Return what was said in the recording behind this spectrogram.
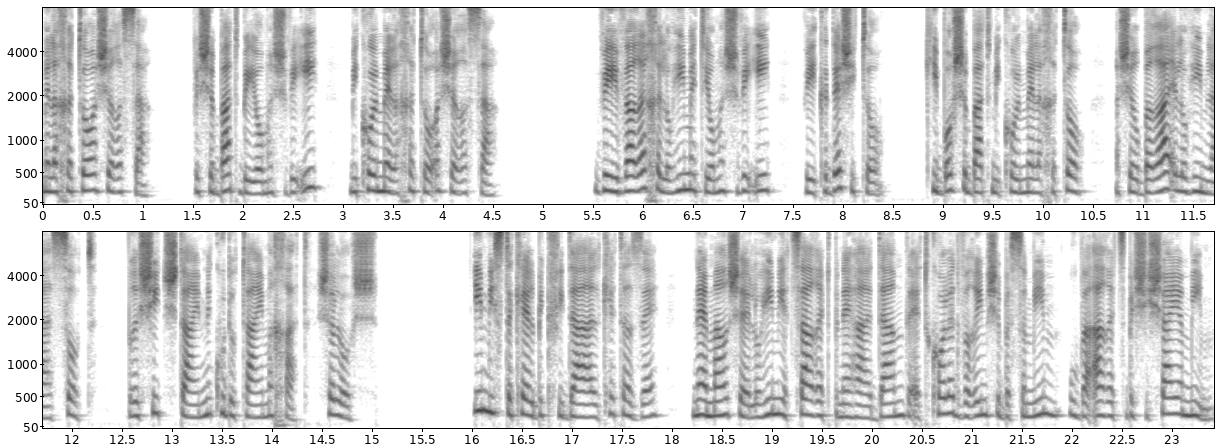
מלאכתו אשר עשה, ושבת ביום השביעי, מכל מלאכתו אשר עשה. ויברך אלוהים את יום השביעי, ויקדש איתו, כי בו שבת מכל מלאכתו, אשר ברא אלוהים לעשות, בראשית 2.21-3. אם נסתכל בקפידה על קטע זה, נאמר שאלוהים יצר את בני האדם ואת כל הדברים שבשמים ובארץ בשישה ימים,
